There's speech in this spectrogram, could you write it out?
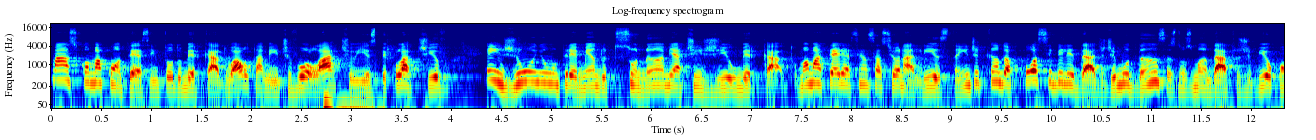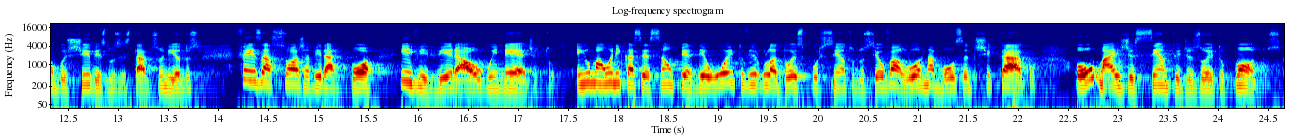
Mas, como acontece em todo mercado altamente volátil e especulativo, Em junho, um tremendo tsunami atingiu o mercado. Uma matéria sensacionalista indicando a possibilidade de mudanças nos mandatos de biocombustíveis nos Estados Unidos fez a soja virar pó e viver algo inédito. Em uma única sessão, perdeu 8,2% do seu valor na Bolsa de Chicago, ou mais de 118 pontos.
